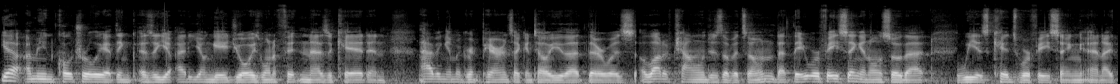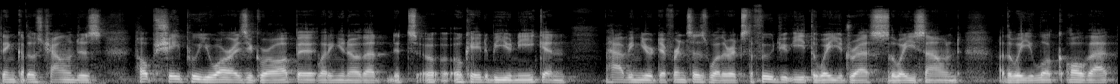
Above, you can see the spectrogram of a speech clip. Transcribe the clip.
Yeah, I mean, culturally, I think as a at a young age, you always want to fit in as a kid, and having immigrant parents, I can tell you that there was a lot of challenges of its own that they were facing, and also that we as kids were facing. And I think those challenges help shape who you are as you grow up, letting you know that it's okay to be unique and having your differences, whether it's the food you eat, the way you dress, the way you sound, uh, the way you look, all that.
